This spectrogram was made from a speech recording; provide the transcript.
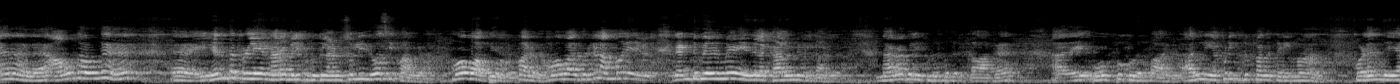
அதனால் அவங்கவுங்க எந்த பிள்ளையை நரபலி கொடுக்கலான்னு சொல்லி யோசிப்பாங்க மோவாபியர்கள் பாருங்கள் மோவாபியர்கள் அம்மானியர்கள் ரெண்டு பேருமே இதில் கலந்துக்கிட்டாங்க நரபலி கொடுப்பதற்காக அதை ஒப்பு கொடுப்பார்கள். அதுவும் எப்படி கொடுப்பாங்க தெரியுமா? குழந்தைய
